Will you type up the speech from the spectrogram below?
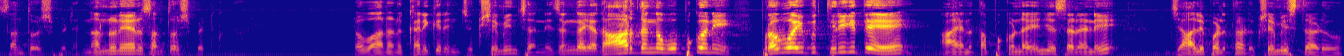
సంతోషపెట్టాను. నన్ను నేను సంతోషపెట్టుకున్నాను. ప్రభా నన్ను కనికరించు క్షమించాను నిజంగా యథార్థంగా ఒప్పుకొని ప్రభు వైపు తిరిగితే ఆయన తప్పకుండా ఏం చేస్తాడండి? జాలి పడతాడు క్షమిస్తాడు.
